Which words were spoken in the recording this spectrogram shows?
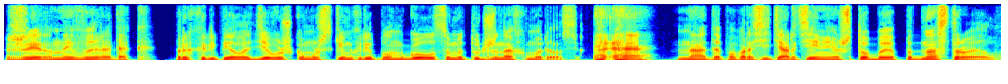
«Жирный выродок», — прохрипела девушка мужским хриплым голосом и тут же нахмурилась. «Надо попросить Артемия, чтобы поднастроил».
